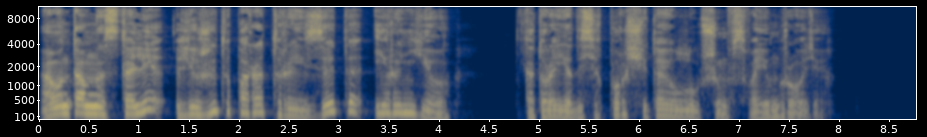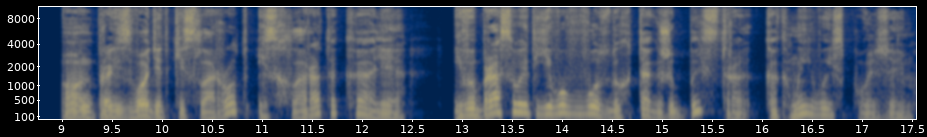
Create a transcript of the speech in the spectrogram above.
А вон там на столе лежит аппарат Рейзета и Ранье — который я до сих пор считаю лучшим в своем роде. Он производит кислород из хлората калия и выбрасывает его в воздух так же быстро, как мы его используем.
